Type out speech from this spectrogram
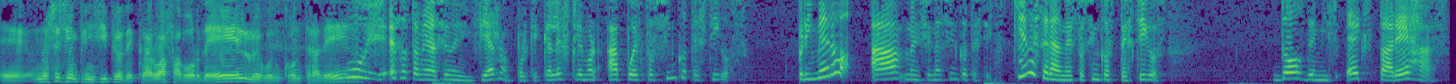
Eh, no sé si en principio declaró a favor de él, luego en contra de él. Uy, eso también ha sido un infierno, porque Caleb Clemor ha puesto cinco testigos. Primero ha mencionado cinco testigos. ¿Quiénes eran estos cinco testigos? Dos de mis exparejas.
